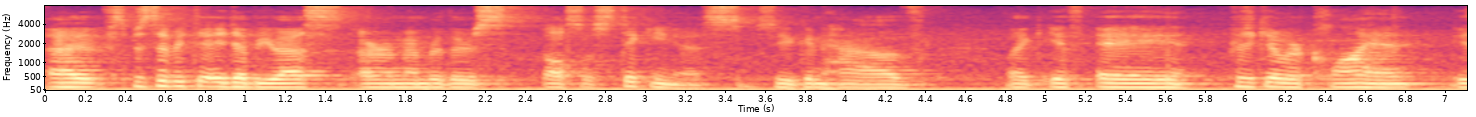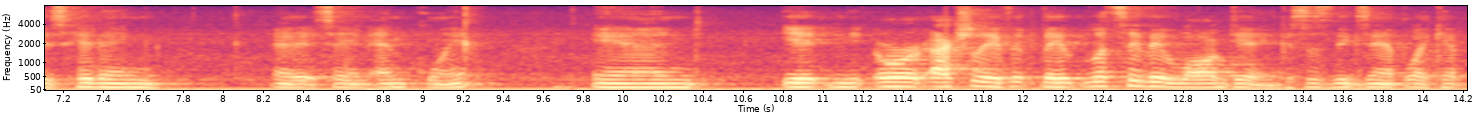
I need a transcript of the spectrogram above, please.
uh, specific to AWS. I remember there's also stickiness. So you can have like if a particular client is hitting, uh, say an endpoint, and it or actually if it, they let's say they logged in because this is the example I kept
